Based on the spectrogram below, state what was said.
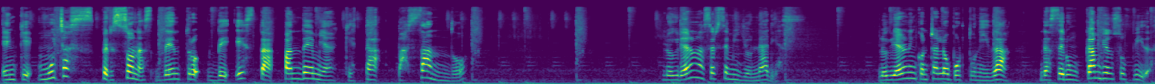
en que muchas personas dentro de esta pandemia que está pasando lograron hacerse millonarias, lograron encontrar la oportunidad de hacer un cambio en sus vidas.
